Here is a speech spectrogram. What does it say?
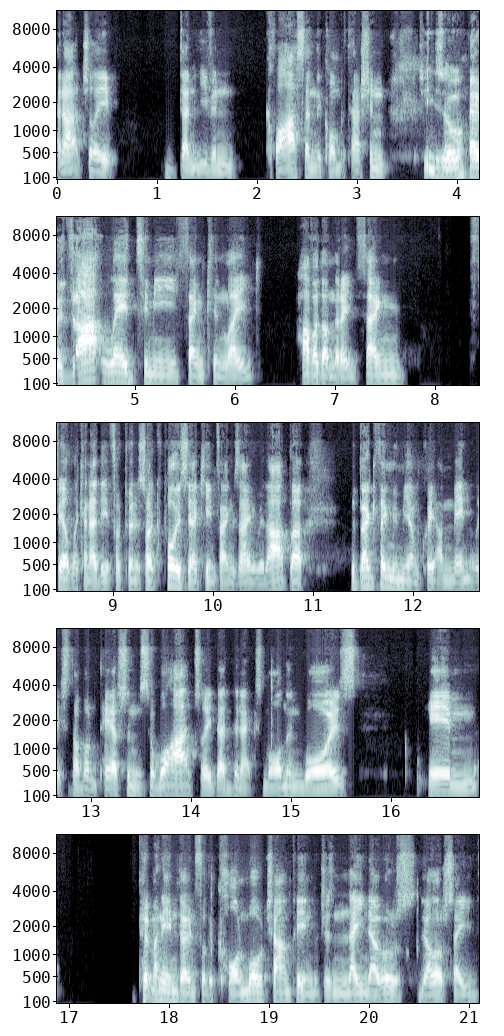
and actually didn't even class in the competition. Jeez, oh. Now that led to me thinking like, have I done the right thing? Felt like an idiot for putting it. So I could probably say I came for anxiety with that. But the big thing with me, I'm quite a mentally stubborn person. So what I actually did the next morning was um, put my name down for the Cornwall champion, which is nine hours. The other side,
